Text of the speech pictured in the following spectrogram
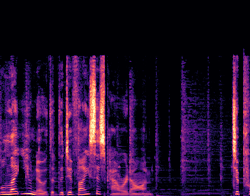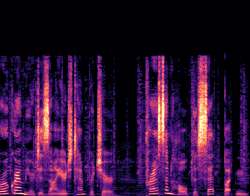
will let you know that the device is powered on. To program your desired temperature, press and hold the Set button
